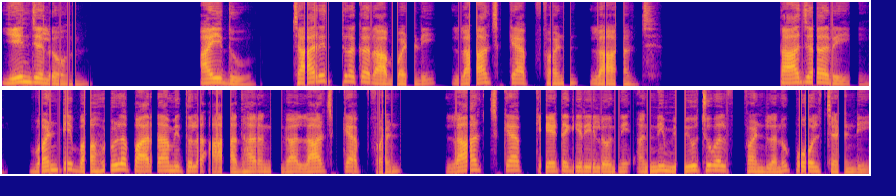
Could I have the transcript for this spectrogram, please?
ఏంజెలోన్ ఐదు చారిత్రక రాబడి లార్జ్ క్యాప్ ఫండ్ లార్జ్ తాజారీ వంటి బహుళ పారామితుల ఆధారంగా large cap fund large cap కేటగిరీలోని అన్ని మ్యూచువల్ ఫండ్లను పోల్చండి.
